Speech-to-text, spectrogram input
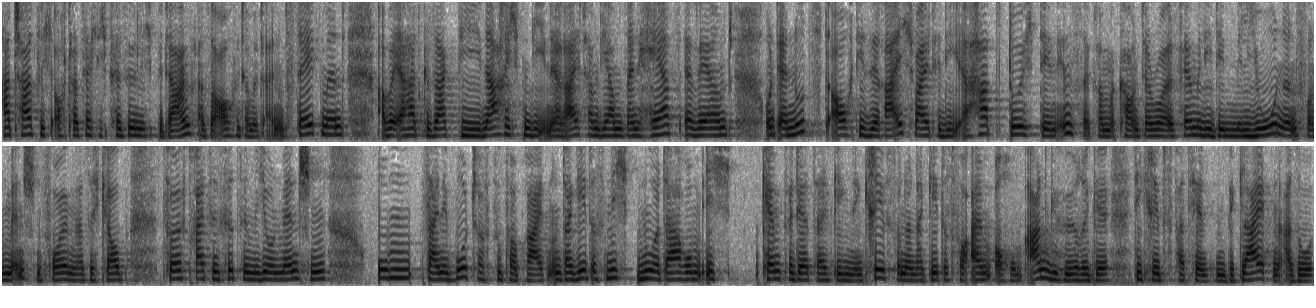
hat Charles sich auch tatsächlich persönlich bedankt, also auch wieder mit einem Statement. Aber er hat gesagt, die Nachrichten, die ihn erreicht haben, die haben sein Herz erwärmt. Und er nutzt auch diese Reichweite, die er hat, durch den Instagram-Account der Royal Family, dem Millionen von Menschen folgen. Also ich glaube 12, 13, 14 Millionen Menschen um seine Botschaft zu verbreiten. Und da geht es nicht nur darum, ich kämpfe derzeit gegen den Krebs, sondern da geht es vor allem auch um Angehörige, die Krebspatienten begleiten. Also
